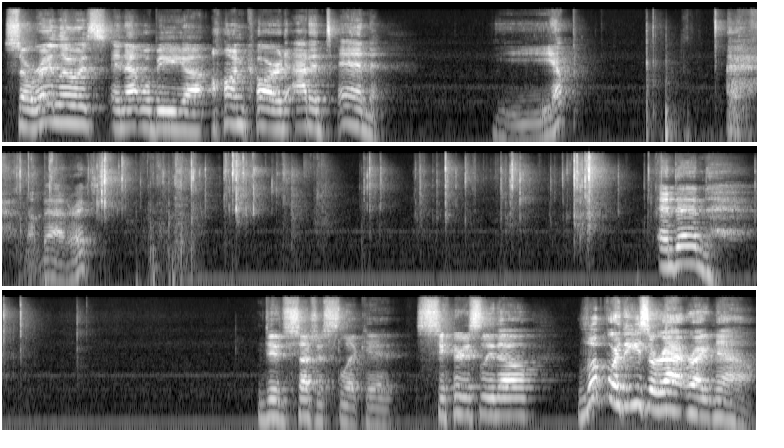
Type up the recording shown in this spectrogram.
So Ray Lewis, and that will be uh, on card out of 10. Yep. Not bad, right? And then, dude, such a slick hit. Seriously, though, look where these are at right now.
